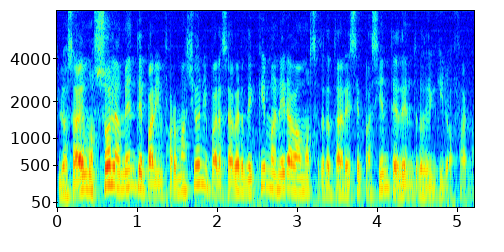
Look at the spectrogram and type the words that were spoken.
Lo sabemos solamente para información y para saber de qué manera vamos a tratar ese paciente dentro del quirófano.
